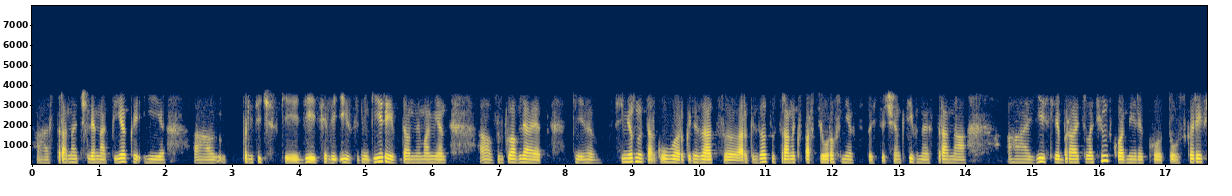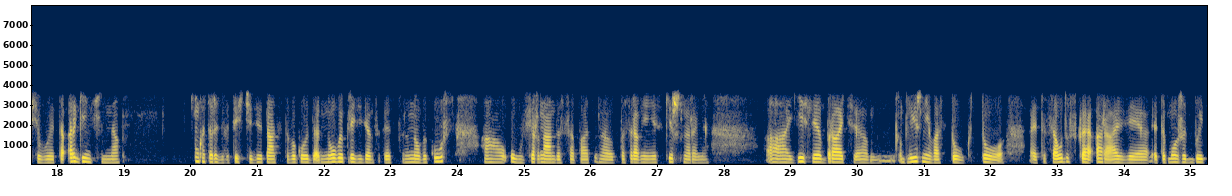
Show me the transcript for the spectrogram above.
А, страна член ОПЕК и а, политические деятели из Нигерии в данный момент а, возглавляет э, Всемирную торговую организацию, организацию стран-экспортеров нефти, то есть очень активная страна. А если брать Латинскую Америку, то, скорее всего, это Аргентина, у которой с 2019 года новый президент, соответственно, новый курс у Фернандеса по, э, по сравнению с Киршнерами. А если брать а, Ближний Восток, то это Саудовская Аравия, это может быть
